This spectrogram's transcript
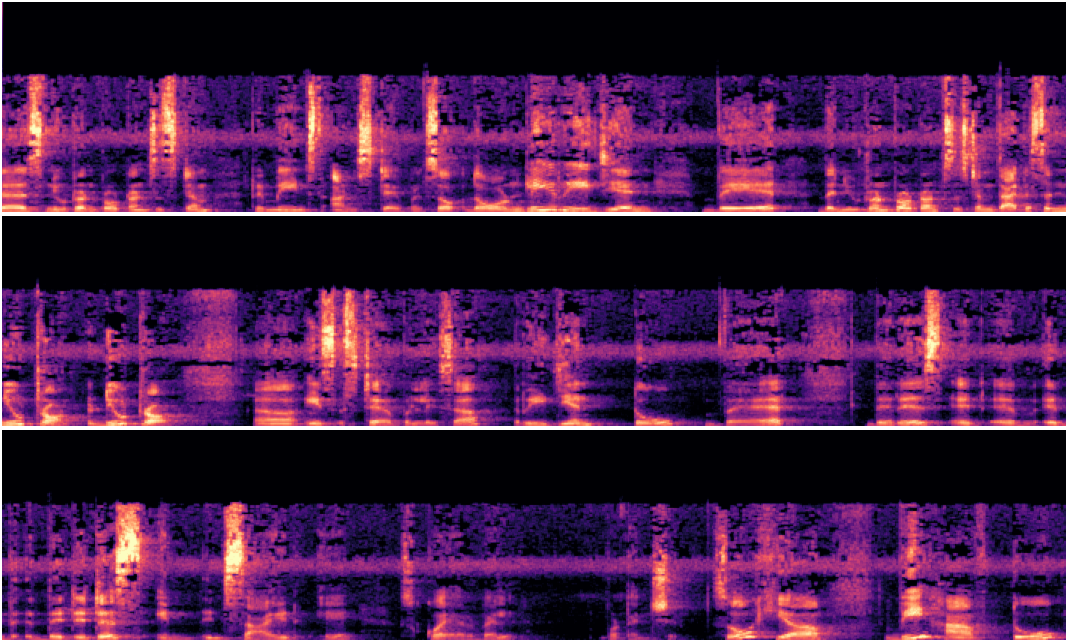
this neutron proton system remains unstable so the only region where the neutron proton system that is a neutron a deuteron uh, is stable is a region 2 where there is it, it, that it is in, inside a square well potential. So here we have to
